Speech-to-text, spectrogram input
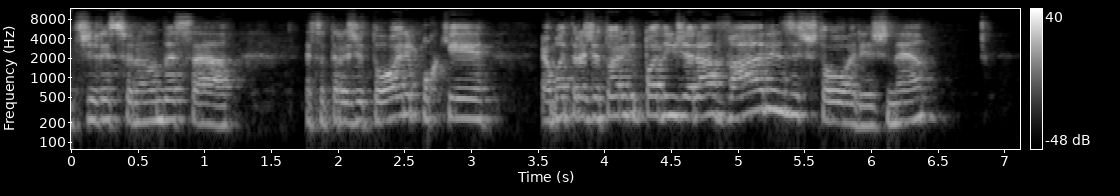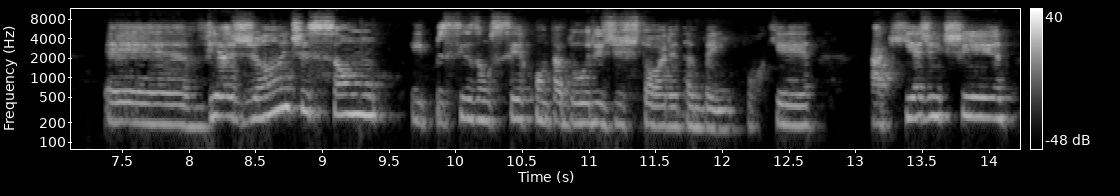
direcionando essa, essa trajetória, porque é uma trajetória que pode gerar várias histórias, né? É, viajantes são e precisam ser contadores de história também, porque Aqui a gente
